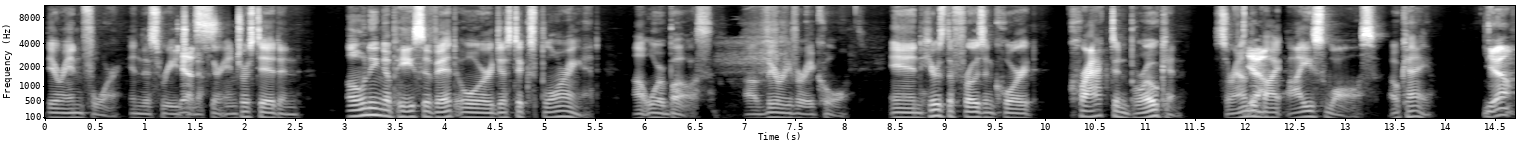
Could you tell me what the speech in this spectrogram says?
they're in for in this region yes. if they're interested in owning a piece of it or just exploring it uh, or both. Uh, very very cool. And here's the frozen court, cracked and broken, surrounded yeah. by ice walls. Okay. Yeah.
